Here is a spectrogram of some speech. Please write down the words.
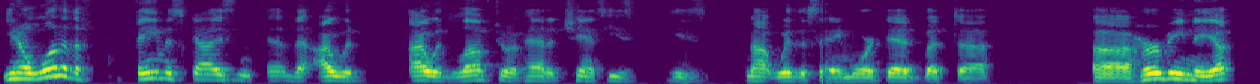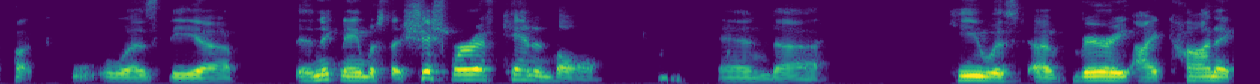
you know, one of the famous guys that I would I would love to have had a chance. He's he's not with us anymore, dead. But uh, uh, Herbie Nayokpuk was the uh, his nickname was the Shishmaref Cannonball, and uh, he was a very iconic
